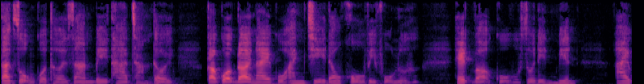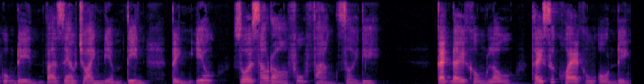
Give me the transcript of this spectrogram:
Tác dụng của thời gian bê tha chán đời. Cả cuộc đời này của anh chỉ đau khổ vì phụ nữ. Hết vợ cũ rồi đến miên. Ai cũng đến và gieo cho anh niềm tin, tình yêu, rồi sau đó phũ phàng rời đi. Cách đây không lâu, thấy sức khỏe không ổn định.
